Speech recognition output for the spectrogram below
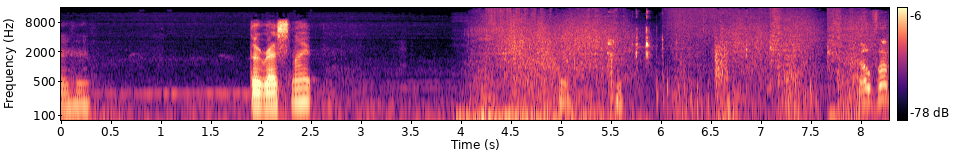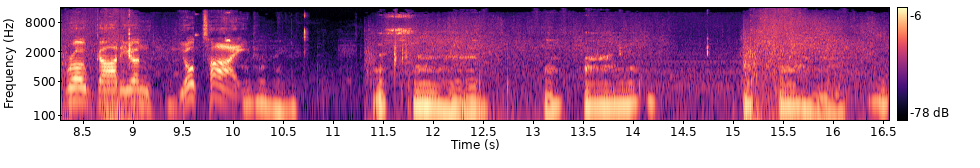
Mm-hmm. The rest snipe? Go for broke, Guardian. You're tied. The sun will find the sun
